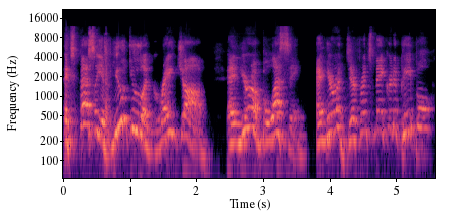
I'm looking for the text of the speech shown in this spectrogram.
especially if you do a great job and you're a blessing and you're a difference maker to people,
